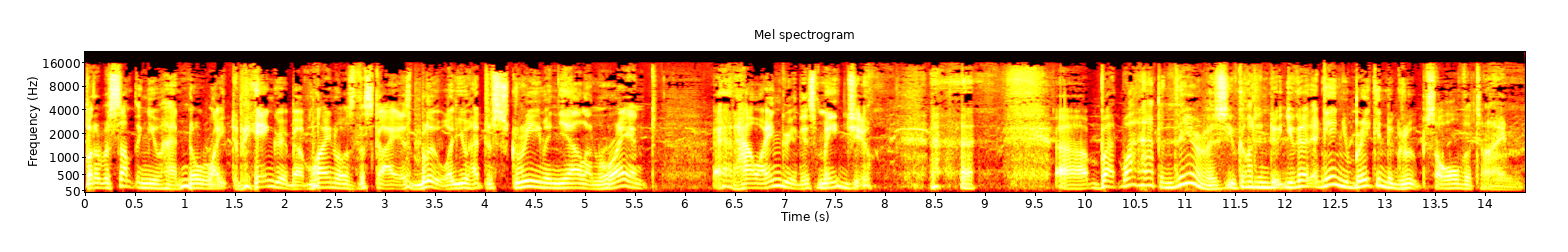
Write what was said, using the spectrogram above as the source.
But it was something you had no right to be angry about. Mine was the sky is blue. Well, you had to scream and yell and rant at how angry this made you. uh, but what happened there was you got into you got again you break into groups all the time.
